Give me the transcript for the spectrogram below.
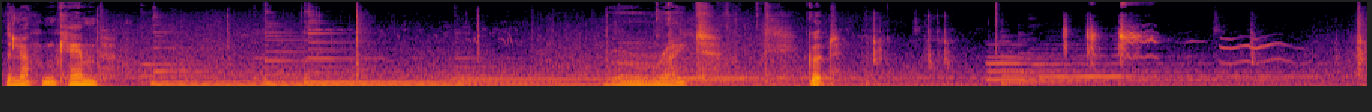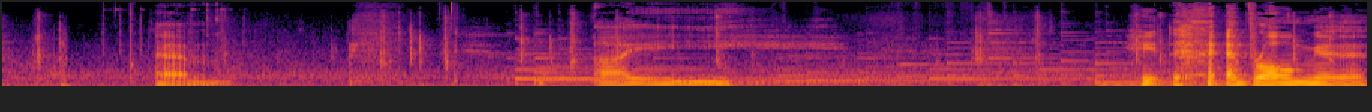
The logging camp. Right. Good. Um, I hit a wrong uh,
